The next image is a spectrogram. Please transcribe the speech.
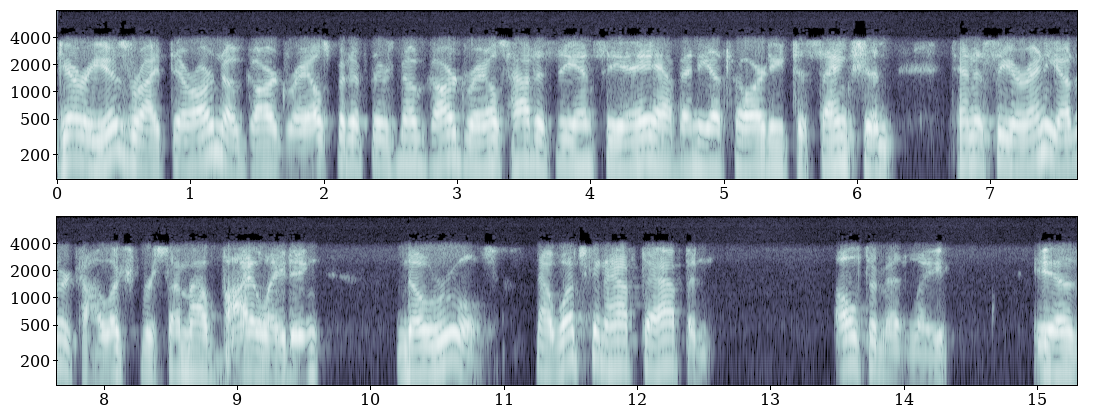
Gary is right. There are no guardrails, but if there's no guardrails, how does the NCAA have any authority to sanction Tennessee or any other college for somehow violating no rules? Now, what's going to have to happen ultimately is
